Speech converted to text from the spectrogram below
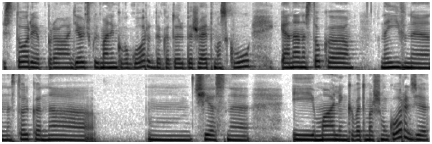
история про девочку из маленького города, которая приезжает в Москву, и она настолько наивная, настолько она м- честная и маленькая в этом большом городе.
